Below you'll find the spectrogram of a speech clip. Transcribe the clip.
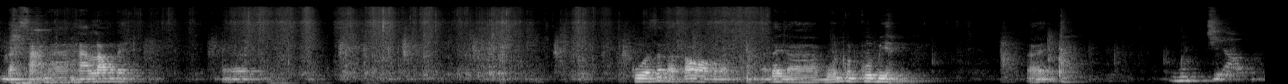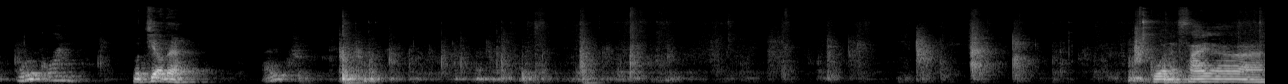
đặc sản là Hà Long đây. Ờ, cua rất là to các bạn. Đây là bốn con cua biển. Đấy. Một triệu bốn con. Một triệu rồi à? đấy cua này size à,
